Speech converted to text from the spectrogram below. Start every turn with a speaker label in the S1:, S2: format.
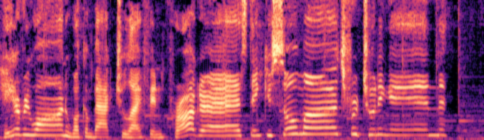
S1: Hey everyone, welcome back to Life in Progress. Thank you so much for tuning in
